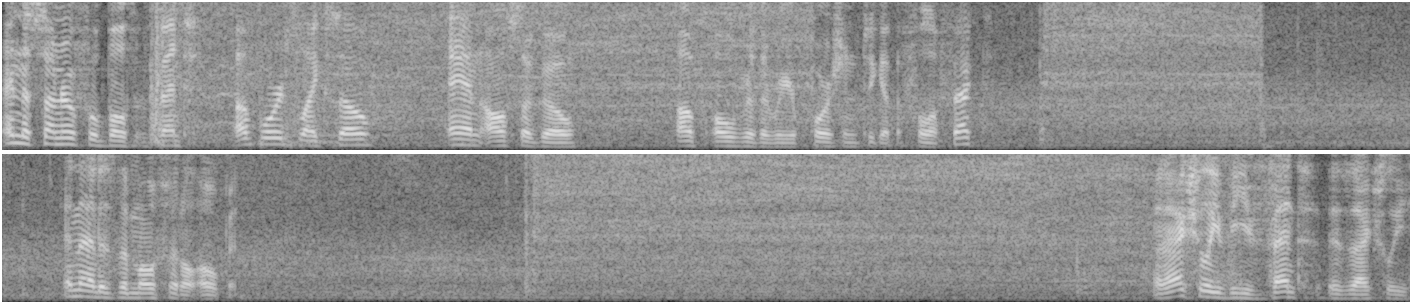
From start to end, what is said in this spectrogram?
And the sunroof will both vent upwards like so, and also go up over the rear portion to get the full effect. And that is the most it'll open. And actually the vent is actually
